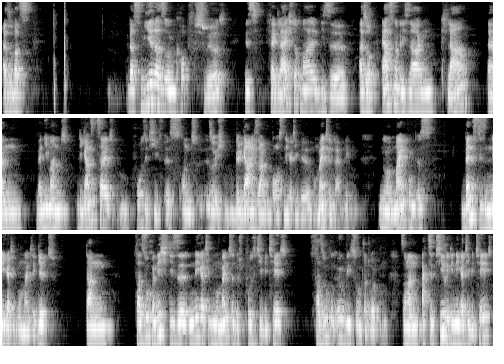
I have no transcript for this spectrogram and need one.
also was, was mir da so im Kopf schwirrt, ist, vergleich doch mal diese, also erstmal will ich sagen, klar, ähm, wenn jemand die ganze Zeit positiv ist und so, ich will gar nicht sagen, du brauchst negative Momente in deinem Leben. Nur mein Punkt ist, wenn es diese negativen Momente gibt, dann versuche nicht diese negativen Momente durch Positivität versuchen irgendwie zu unterdrücken, sondern akzeptiere die Negativität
